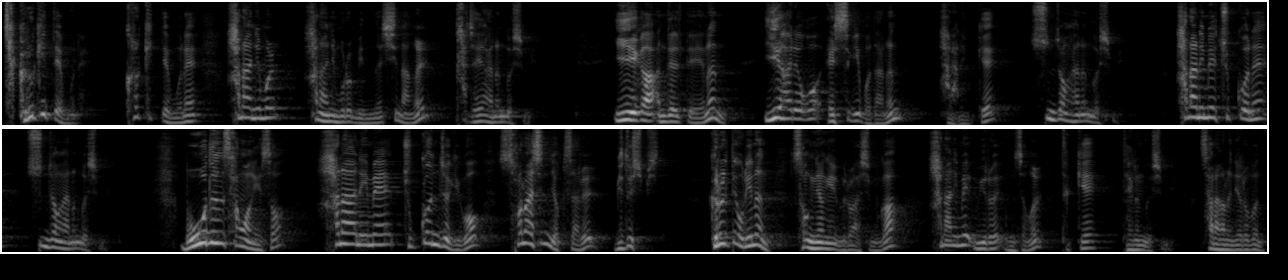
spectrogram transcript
자, 그렇기 때문에, 그렇기 때문에 하나님을 하나님으로 믿는 신앙을 가져야 하는 것입니다. 이해가 안 될 때에는 이해하려고 애쓰기보다는 하나님께 순종하는 것입니다. 하나님의 주권에 순종하는 것입니다. 모든 상황에서 하나님의 주권적이고 선하신 역사를 믿으십시다. 그럴 때 우리는 성령의 위로하심과 하나님의 위로의 음성을 듣게 되는 것입니다. 사랑하는 여러분,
